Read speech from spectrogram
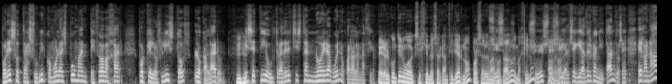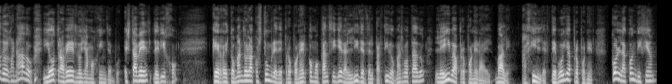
Por eso, tras subir como la espuma, empezó a bajar porque los listos lo calaron. Ese tío ultraderechista no era bueno para la nación. Pero él continuó exigiendo ser canciller, ¿no? Por ser el más Sí, votado, sí, imagino. Sí, sí, Vale, sí. vale. Él seguía desgañitándose. He ganado, he ganado. Y otra vez lo llamó Hindenburg. Esta vez le dijo que retomando la costumbre de proponer como canciller al líder del partido más votado, le iba a proponer a él. Vale, a Hitler te voy a proponer con la condición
